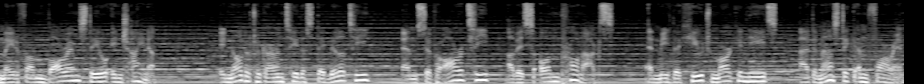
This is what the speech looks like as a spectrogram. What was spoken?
made from boron steel in China. In order to guarantee the stability and superiority of its own products and meet the huge market needs at domestic and foreign,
